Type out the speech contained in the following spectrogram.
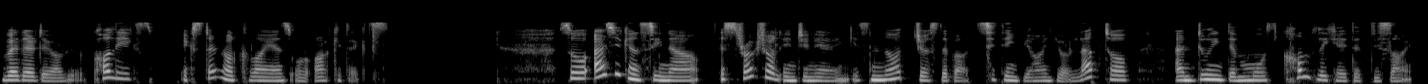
whether they are your colleagues, external clients, or architects. So as you can see now, structural engineering is not just about sitting behind your laptop and doing the most complicated design.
